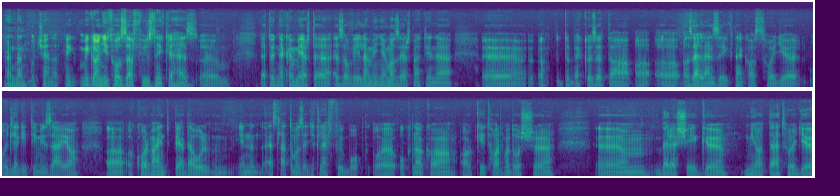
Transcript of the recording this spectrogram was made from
Rendben. Bocsánat, még, még annyit hozzáfűznék ehhez. Tehát, hogy nekem miért ez a véleményem? Azért, mert én a többek között a, a, a, az ellenzéknek az, hogy, hogy legitimizálja a, a kormányt. Például én ezt látom az egyik legfőbb oknak a, a kétharmados bereség miatt, tehát hogy,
